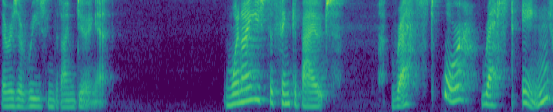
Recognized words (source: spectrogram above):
There is a reason that I'm doing it. When I used to think about rest or resting,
